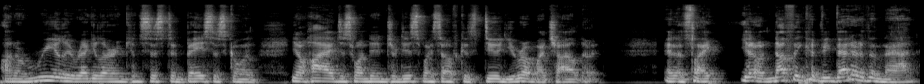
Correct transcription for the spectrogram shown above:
on a really regular and consistent basis going, you know, hi, I just wanted to introduce myself because, dude, you wrote my childhood. And it's like, you know, nothing could be better than that.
